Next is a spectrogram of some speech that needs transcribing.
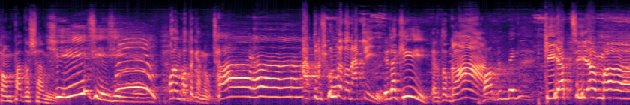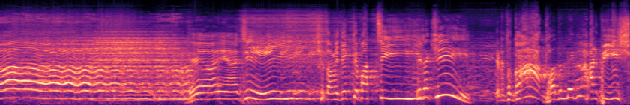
সম্পা গোস্বামী ছি ছি। ছি ওরম করতে কেন? ছাড়া। আর তুমি শুনবে তো নাকি? এটা কি? এটা তো গান। কি আছি আমার? হে আমি আছি সে তো আমি দেখতে পাচ্ছি। এটা কি? এটা তো গান। আর বিশ্ব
